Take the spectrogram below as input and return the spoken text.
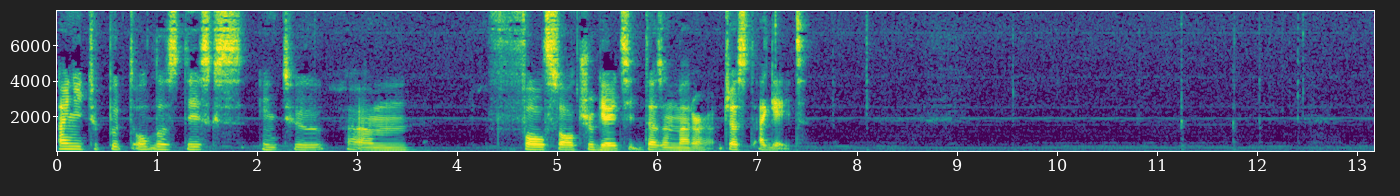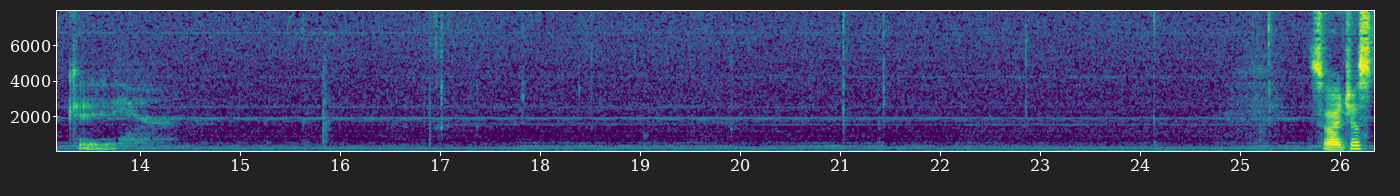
I need to put all those discs into um, false or true gates, it doesn't matter, just a gate. Okay. So I just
